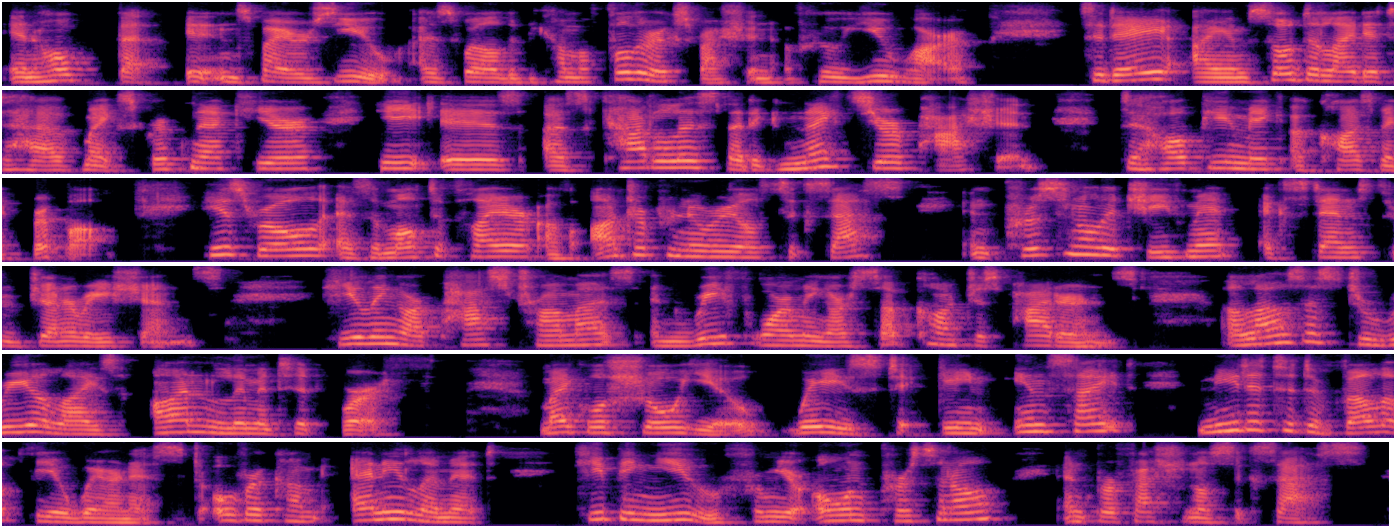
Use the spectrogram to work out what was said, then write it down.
and hope that it inspires you as well to become a fuller expression of who you are. Today, I am so delighted to have Mike Skrypnek here. He is a catalyst that ignites your passion to help you make a cosmic ripple. His role as a multiplier of entrepreneurial success and personal achievement extends through generations healing our past traumas and reforming our subconscious patterns allows us to realize unlimited worth. Mike will show you ways to gain insight needed to develop the awareness to overcome any limit, keeping you from your own personal and professional success.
